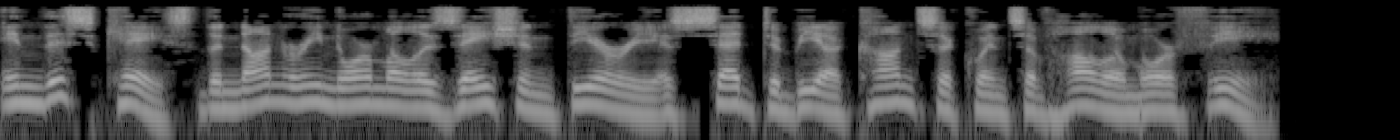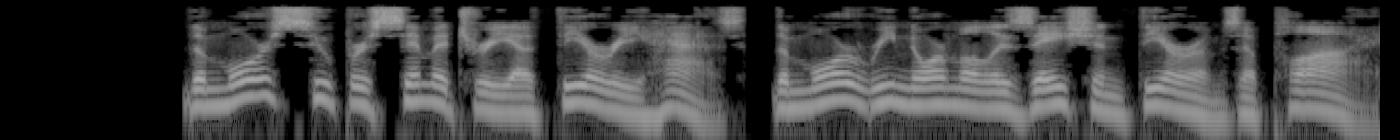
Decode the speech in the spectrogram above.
In this case the non-renormalization theory is said to be a consequence of holomorphy. The more supersymmetry a theory has, the more renormalization theorems apply.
